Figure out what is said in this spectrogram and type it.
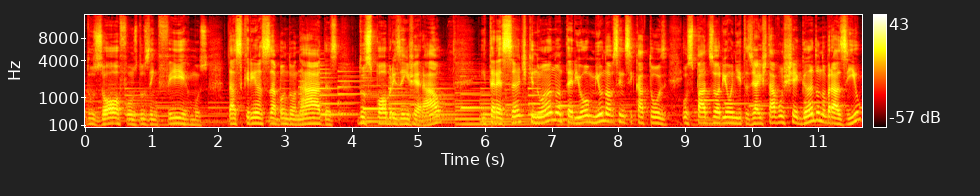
dos órfãos, dos enfermos, das crianças abandonadas, dos pobres em geral. Interessante que no ano anterior, 1914, os padres orionitas já estavam chegando no Brasil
